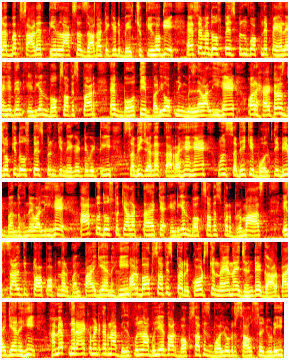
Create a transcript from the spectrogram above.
लगभग साढ़े तीन लाख से ज़्यादा टिकट बेच चुकी होगी। ऐसे में दोस्तों, इस फ़िल्म को अपने पहले ही दिन इंडियन बॉक्स ऑफ़िस पर एक बहुत ही बड़ी ओपनिंग मिलने वाली है। और हैटर्स जो कि दोस्तों, इस फ़िल्म की नेगेटिविटी सभी जगह कर रहे हैं, उन सभी की बोलती भी बंद होने वाली है। आपको दोस्तों क्या लगता है, क्या इंडियन बॉक्स ऑफ़िस पर ब्रह्मास्त्र इस साल की टॉप ओपनर बन पाएगी या नहीं? और बॉक्स ऑफ़िस पर रिकॉर्ड के नए नए झंडे गाड़ पाएगी या नहीं? हमें अपनी राय कमेंट करना बिल्कुल ना भूलिएगा और बॉक्स ऑफ़िस बॉलीवुड और साउथ से जुड़ी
